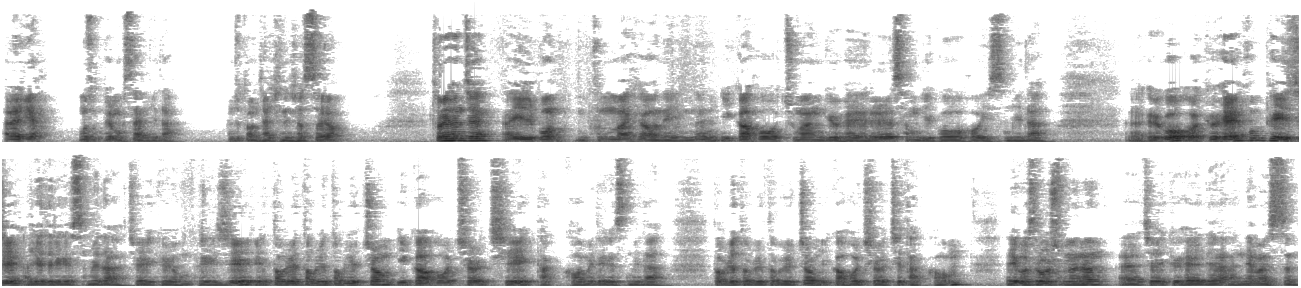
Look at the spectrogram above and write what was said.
할렐루야, 홍성필 목사입니다. 한 주 동안 잘 지내셨어요? 저는 현재 일본 군마현에 있는 이카호 중앙교회를 섬기고 있습니다. 그리고 교회 홈페이지 알려드리겠습니다. 저희 교회 홈페이지 www.ikahochurch.com이 되겠습니다. www.ikahochurch.com 이곳으로 오시면은 저희 교회에 대한 안내 말씀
